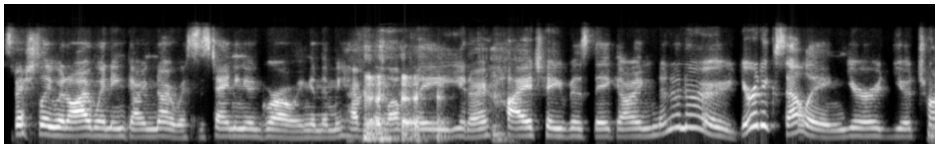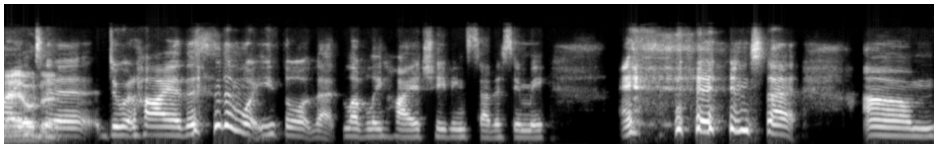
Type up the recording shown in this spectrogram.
especially when I went in going, no, we're sustaining and growing, and then we have the lovely you know high achievers. They're going, no, no, no, you're at excelling. You're you're trying Nailed to it. do it higher than, than what you thought. That lovely high achieving status in me, and that um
